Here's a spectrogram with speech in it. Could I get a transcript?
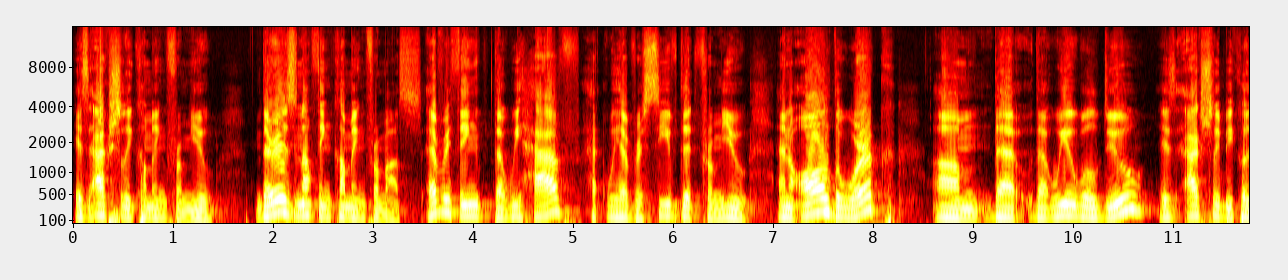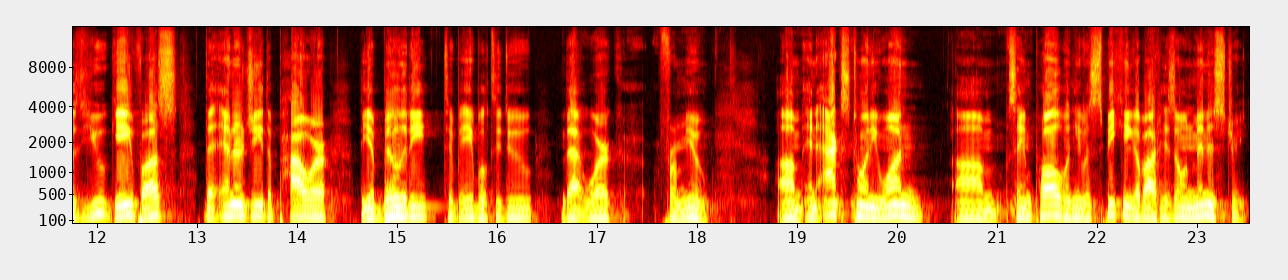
is actually coming from you. There is nothing coming from us. Everything that we have, we have received it from you. And all the work um, that, that we will do is actually because you gave us the energy, the power, the ability to be able to do that work from you. Um, in Acts 21, um, St. Paul when he was speaking about his own ministry.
